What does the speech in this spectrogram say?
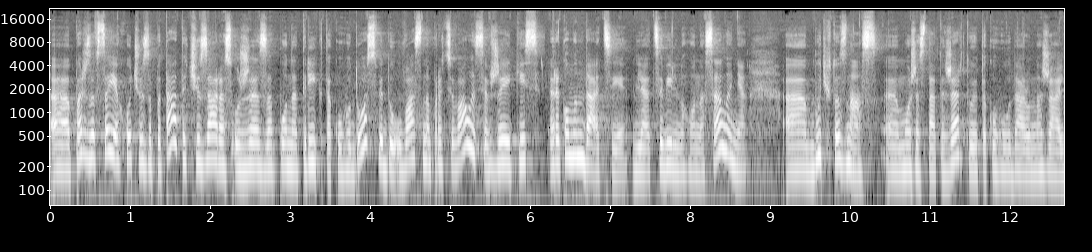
Е, Перш за все, я хочу запитати, чи зараз уже за понад рік такого досвіду у вас напрацювалися вже якісь рекомендації для цивільного населення? Будь-хто з нас може стати жертвою такого удару, на жаль.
